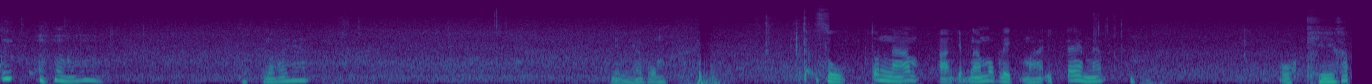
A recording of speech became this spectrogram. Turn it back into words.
อุ๊ยอื้อหือเรียบร้อยนะครับ นะครับผมจะสูบต้นน้ำอ่างเก็บน้ำมอกเหล็กมาอีกแต้มนะครับ โอเคครับ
